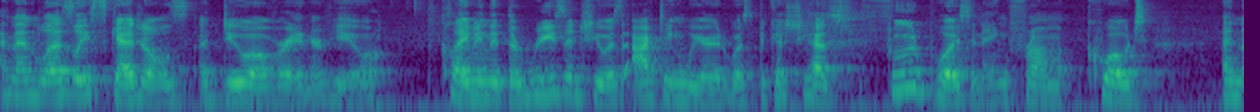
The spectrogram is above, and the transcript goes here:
And then Leslie schedules a do over interview, claiming that the reason she was acting weird was because she has food poisoning from, quote, an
